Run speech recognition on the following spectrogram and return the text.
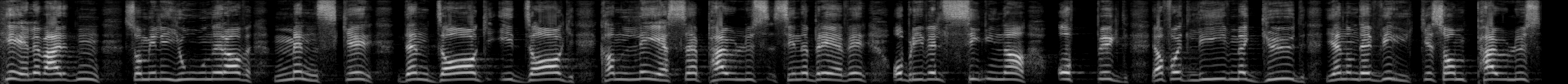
hele verden, så millioner av mennesker den dag i dag kan lese Paulus sine brever og bli velsigna, oppbygd, ja, få et liv med Gud gjennom det virket som Paulus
